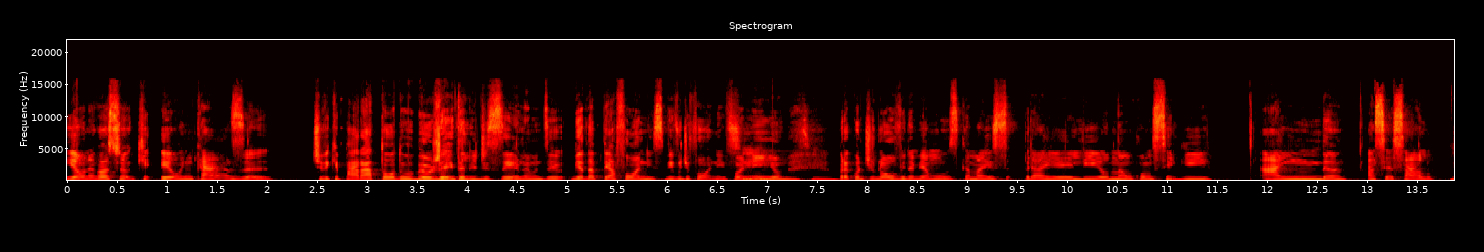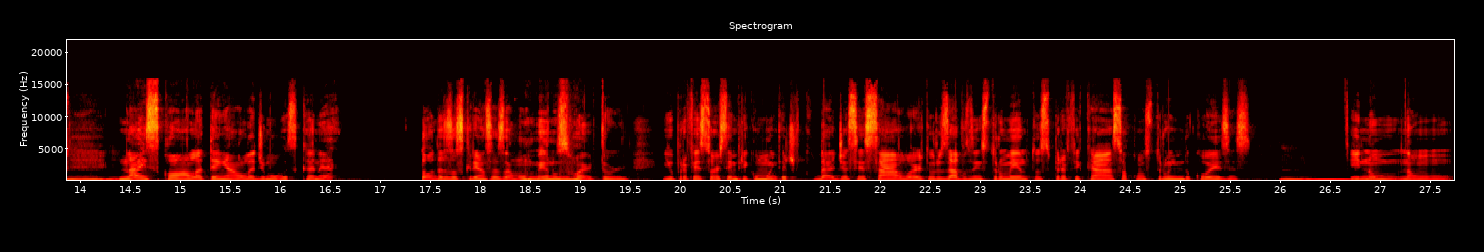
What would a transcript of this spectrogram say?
e é um negócio que eu em casa tive que parar todo o meu jeito ali de ser, né? Vamos dizer, me adaptei a fones, vivo de fone, foninho, para continuar ouvindo a minha música, mas para ele eu não consegui ainda acessá-lo. Uhum. Na escola tem aula de música, né? Todas as crianças amam, menos o Arthur. E o professor sempre com muita dificuldade de acessá-lo. O Arthur usava os instrumentos para ficar só construindo coisas hum. e não, não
